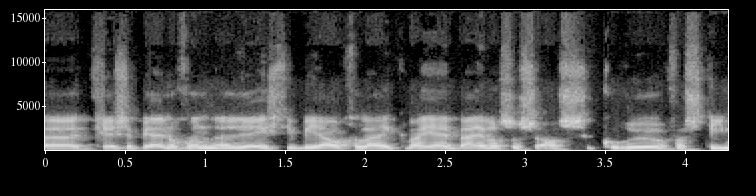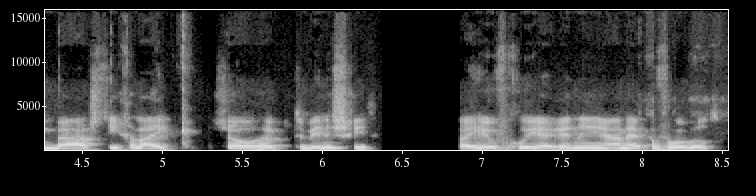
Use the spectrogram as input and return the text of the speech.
Uh, Chris, heb jij nog een, race die bij jou gelijk, waar jij bij was als, als coureur of als teambaas, die gelijk zo hup te binnen schiet? Waar je heel veel goede herinneringen aan hebt bijvoorbeeld?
